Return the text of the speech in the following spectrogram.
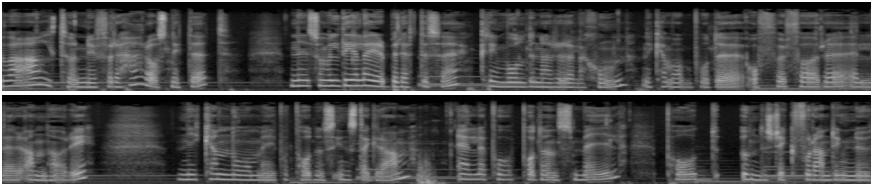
var allt hörni för det här avsnittet. Ni som vill dela er berättelse kring våld i nära relation, ni kan vara både offer för det eller anhörig. Ni kan nå mig på poddens Instagram eller på poddens mail podd understreck forandringnu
